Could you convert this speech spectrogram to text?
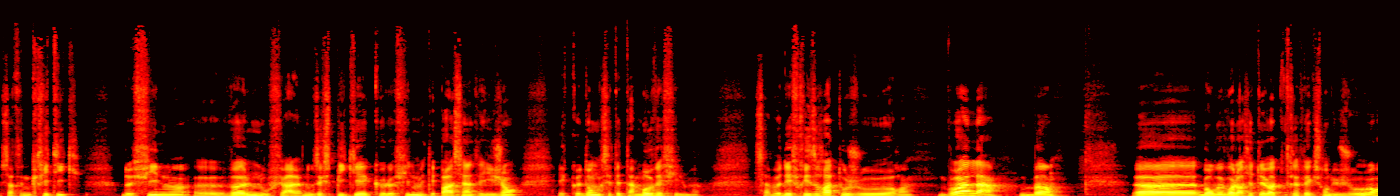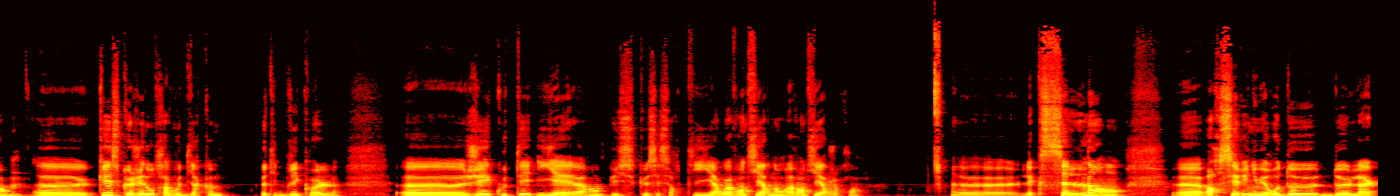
certaines critiques de films veulent nous faire nous expliquer que le film n'était pas assez intelligent et que donc c'était un mauvais film. Ça me défrisera toujours. Voilà. Bon. Euh, bon, ben voilà, c'était ma petite réflexion du jour. Euh, qu'est-ce que j'ai d'autre à vous dire comme petite bricole? Euh, J'ai écouté hier, puisque c'est sorti hier ou avant-hier, non, avant-hier, je crois. L'excellent hors-série numéro 2 de la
